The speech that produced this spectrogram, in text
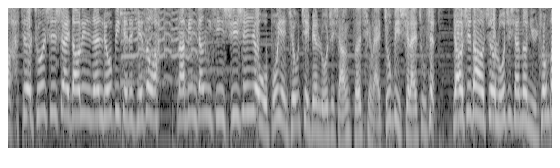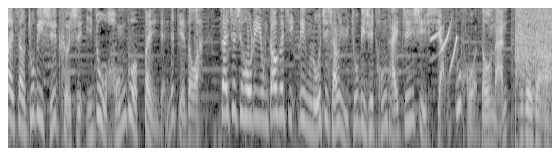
哇！这着实帅到令人流鼻血的节奏啊！那边张艺兴湿身热舞博眼球，这边罗志祥则请来朱碧石来助阵。要知道，这罗志祥的女装扮相朱碧石可是一度红过本人的节奏啊！在这时候利用高科技令罗志祥与朱碧石同台，真是想不火都难。知道一下啊！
